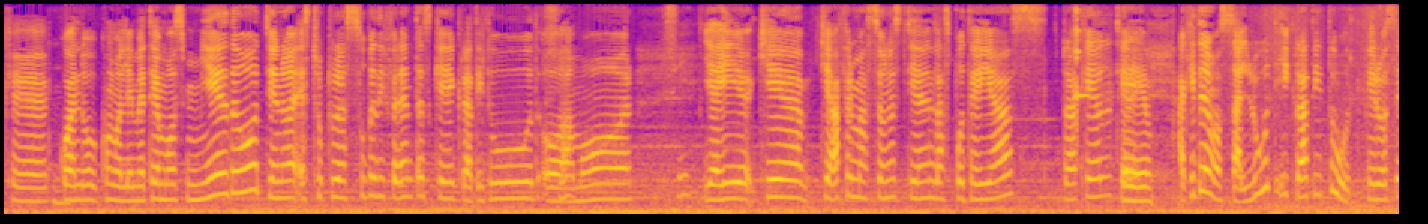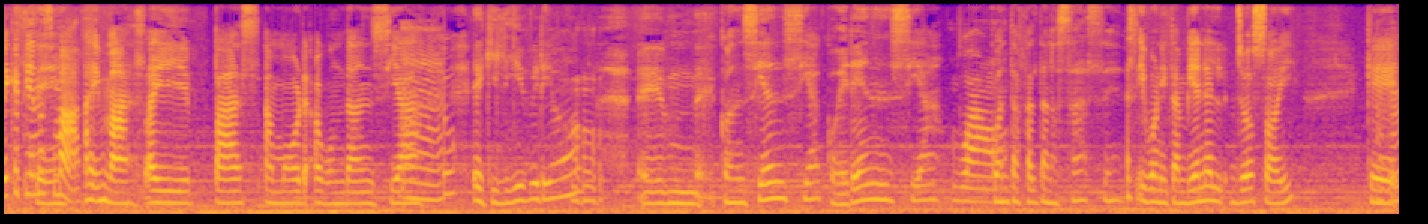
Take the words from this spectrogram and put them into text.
que mm. cuando como le metemos miedo, tiene estructuras súper diferentes que gratitud o amor. Y ahí, ¿qué, ¿qué afirmaciones tienen las botellas? Raquel, eh, aquí tenemos salud y gratitud, pero sé que tienes más. Hay más, hay paz, amor, abundancia, equilibrio, em, conciencia, coherencia, cuánta falta nos hace. Y bueno, y también el yo soy, que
